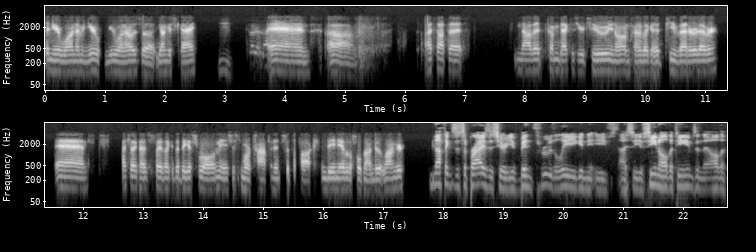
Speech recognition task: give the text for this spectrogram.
than year one. I mean, year year one, I was the youngest guy, mm. and um, I thought that now that coming back as year two, you know, I'm kind of like a team vet or whatever and I feel like that's played like the biggest role in me. It's just more confidence with the puck and being able to hold on to it longer. Nothing's a surprise this year. You've been through the league and you've, I see you've seen all the teams and the, all the,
